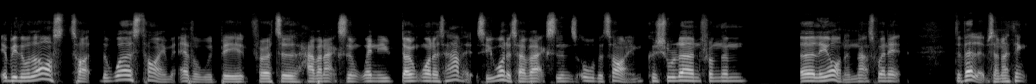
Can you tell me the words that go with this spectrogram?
it'd be the last time, the worst time ever would be for her to have an accident when you don't want her to have it. So you want her to have accidents all the time because she'll learn from them early on, and that's when it develops. And I think,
